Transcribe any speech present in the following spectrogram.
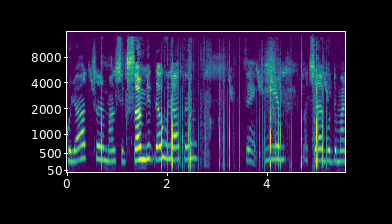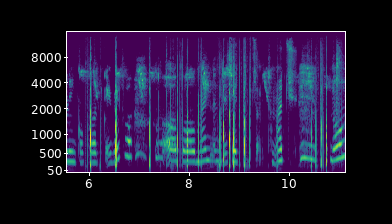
гуляти. Малсик сам іде гуляти. І це буде маленьке коротке відео. По мене 10%. Нач... Ну,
